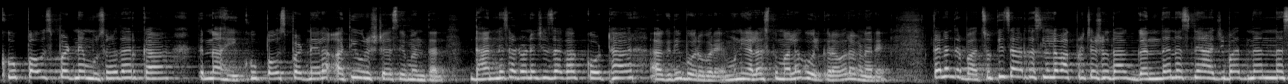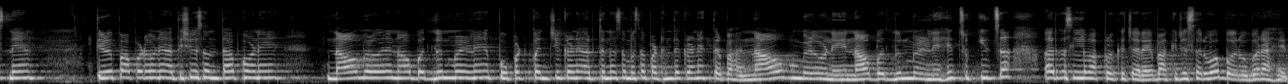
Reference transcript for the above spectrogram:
खूप पाऊस पडणे मुसळधार का? तर नाही. खूप पाऊस पडण्याला अतिवृष्टी असे म्हणतात. धान्य साठवण्याची जागा कोठार अगदी बरोबर आहे. म्हणून यालाच तुम्हाला गोल करावं लागणार आहे. त्यानंतर पहा चुकीचा अर्थ असलेला वाक्प्रचार शोधा. गंध नसणे अजिबात ज्ञान नसणे. तिळपापड होणे अतिशय संताप होणे. नाव मिळवणे नाव बदलून मिळणे. पोपट पंची करणे अर्थ न समजता पाठांतर करणे. तर पहा नाव मिळवणे नाव बदलून मिळणे हे चुकीचा अर्थ असलेला वाक्प्रचार आहे. बाकीचे सर्व बरोबर आहेत.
